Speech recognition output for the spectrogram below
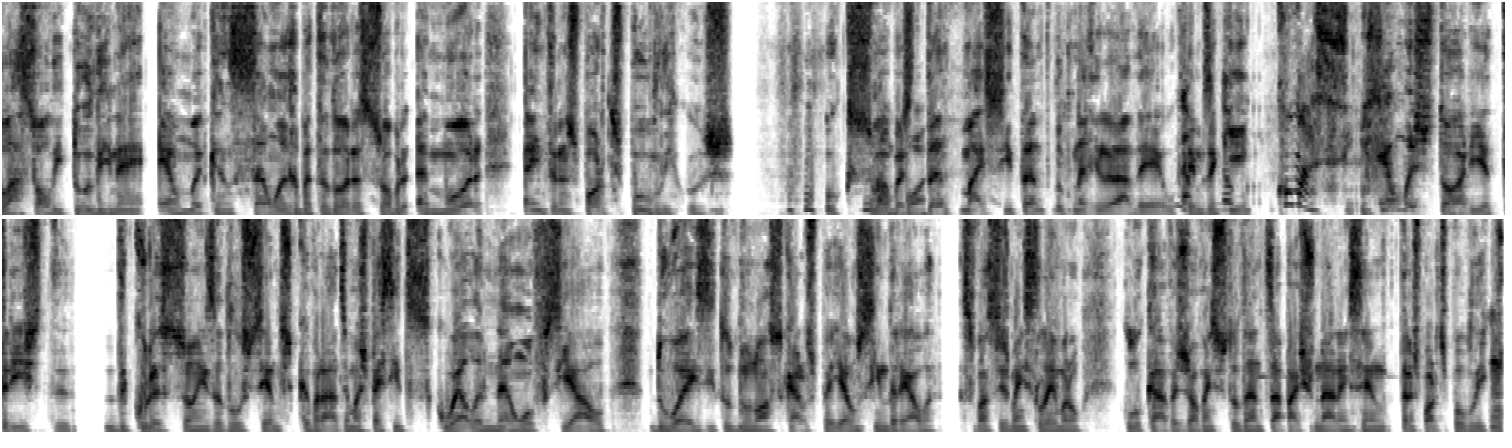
La Solitudine é uma canção arrebatadora sobre amor em transportes públicos. O que soa Não bastante mais excitante do que na realidade é. O que temos aqui Como assim? é uma história triste de corações adolescentes quebrados. É uma espécie de sequela não oficial do êxito do nosso Carlos Paião Cinderela, que, se vocês bem se lembram, colocava jovens estudantes a apaixonarem-se em transportes públicos.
